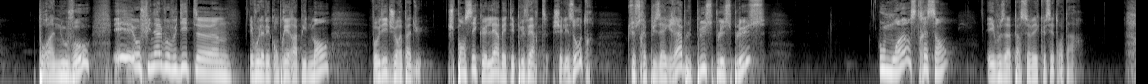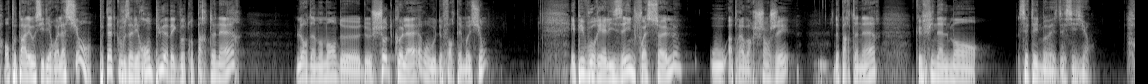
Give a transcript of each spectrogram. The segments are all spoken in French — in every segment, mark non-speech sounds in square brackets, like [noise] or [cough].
pour un nouveau, et au final vous vous dites, euh, et vous l'avez compris rapidement, vous vous dites j'aurais pas dû. Je pensais que l'herbe était plus verte chez les autres, que ce serait plus agréable, plus, plus, plus, ou moins stressant, et vous apercevez que c'est trop tard. On peut parler aussi des relations. Peut-être que vous avez rompu avec votre partenaire lors d'un moment de, de chaude colère ou de forte émotion, et puis vous réalisez une fois seul, ou après avoir changé, de partenaires que finalement c'était une mauvaise décision.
